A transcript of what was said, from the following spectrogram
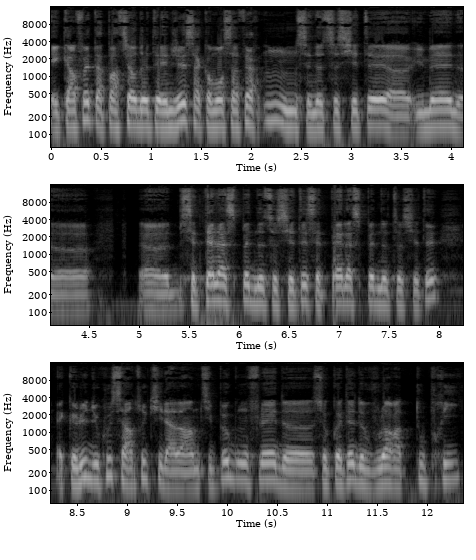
et qu'en fait à partir de TNG ça commence à faire hmm, c'est notre société euh, humaine euh, euh, c'est tel aspect de notre société c'est tel aspect de notre société. Et que lui du coup c'est un truc qu'il avait un petit peu gonflé de ce côté de vouloir à tout prix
